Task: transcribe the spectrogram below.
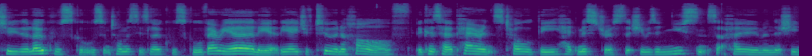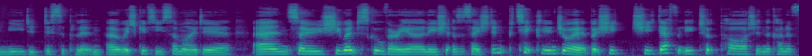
to the local school, St Thomas's local school, very early at the age of two and a half, because her parents told the headmistress that she was a nuisance at home and that she needed discipline, uh, which gives you some idea. And so she went to school very early. She, as I say, she didn't particularly enjoy it, but she she definitely took part in the kind of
